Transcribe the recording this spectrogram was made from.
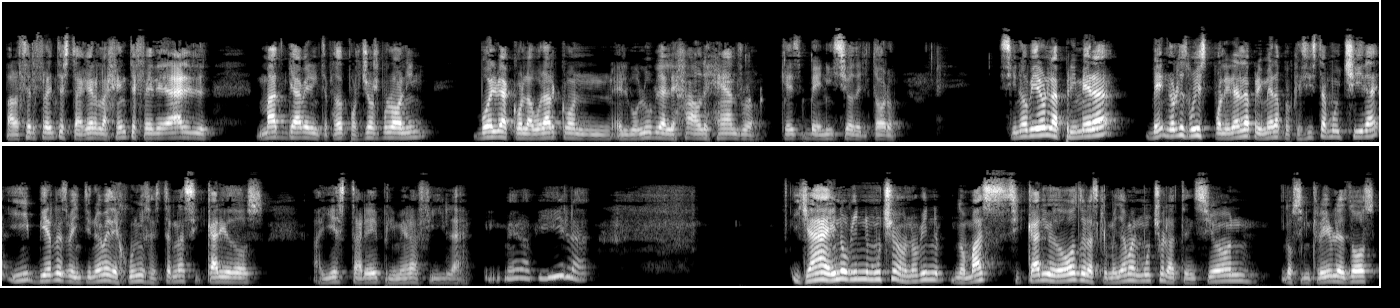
Para hacer frente a esta guerra, la agente federal Matt Gaber, interpretado por George Brolin, vuelve a colaborar con el voluble Alejandro, que es Benicio del Toro. Si no vieron la primera, no les voy a spoilerar la primera porque sí está muy chida. Y viernes 29 de junio se estrena Sicario 2. Ahí estaré, primera fila, primera fila. Y ya, ahí no viene mucho, no viene nomás Sicario 2, de las que me llaman mucho la atención. Los Increíbles 2,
